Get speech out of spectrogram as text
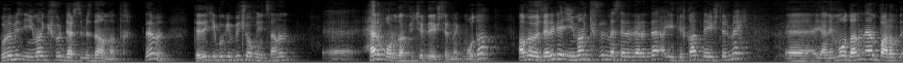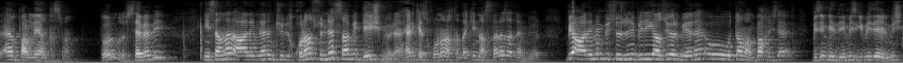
Bunu biz iman küfür dersimizde anlattık. Değil mi? Dedi ki bugün birçok insanın e, her konuda fikir değiştirmek moda ama özellikle iman küfür meselelerinde itikat değiştirmek e, yani modanın en, parlı, en parlayan kısmı. Doğru mudur? Sebebi İnsanlar alimlerin çünkü Kur'an sünnet sabit değişmiyor yani. Herkes konu hakkındaki nasları zaten biliyor. Bir alimin bir sözünü biri yazıyor bir yere. Oo tamam bak işte bizim bildiğimiz gibi değilmiş.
